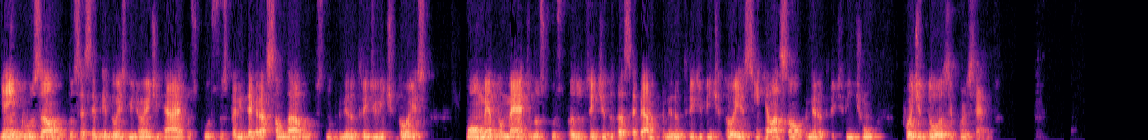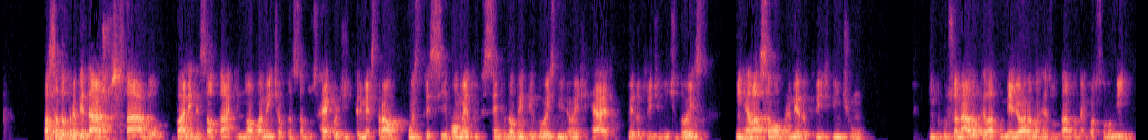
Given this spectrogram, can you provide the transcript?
e a inclusão dos 62 milhões de reais dos custos pela integração da Lux no primeiro TRI de 22, o aumento médio nos custos de produtos vendidos da CBA no primeiro TRI de 22 em relação ao primeiro TRI de 21 foi de 12%. Passando para o EBITDA ajustado, vale ressaltar que novamente alcançamos recorde trimestral, com um expressivo aumento de 192 milhões de reais no primeiro TRI de 22 em relação ao primeiro TRI de 21, impulsionado pela melhora no resultado do negócio alumínio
